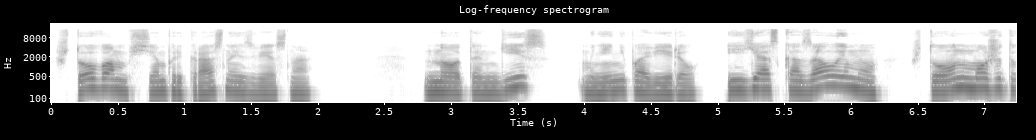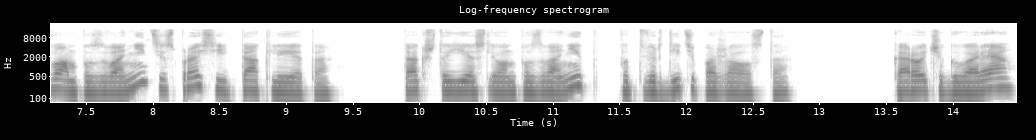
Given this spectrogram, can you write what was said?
что вам всем прекрасно известно. Но Тенгиз мне не поверил, и я сказала ему, что он может вам позвонить и спросить, так ли это — так что если он позвонит, подтвердите, пожалуйста. Короче говоря,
